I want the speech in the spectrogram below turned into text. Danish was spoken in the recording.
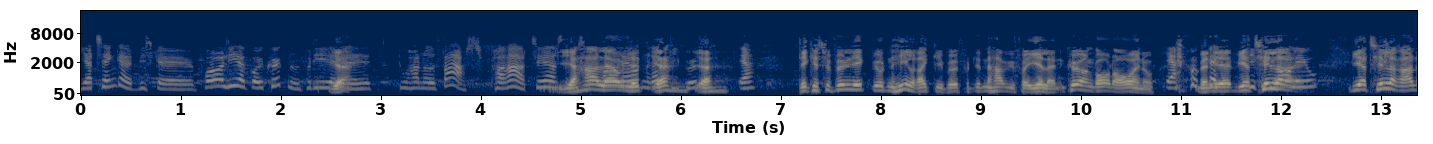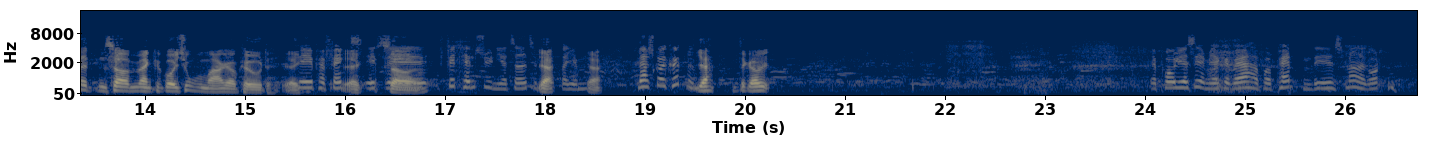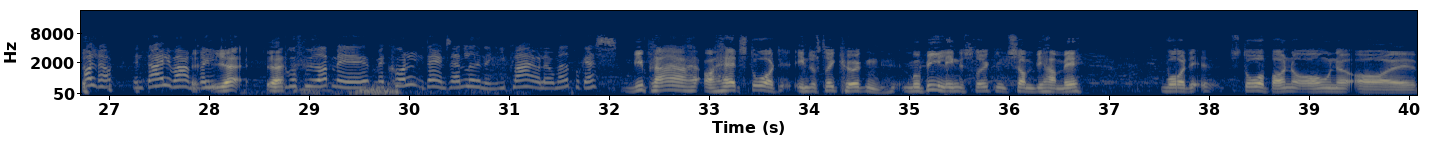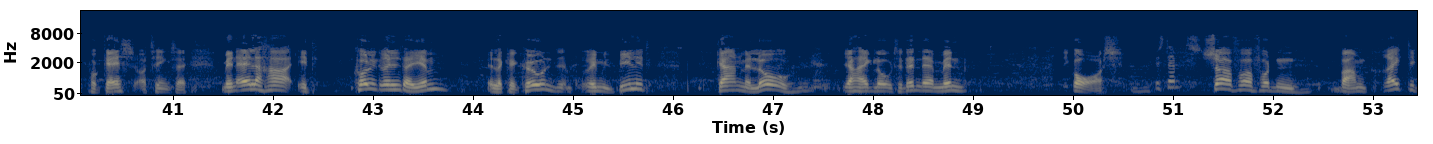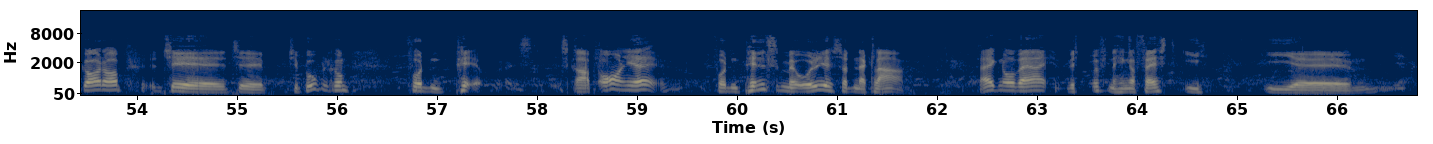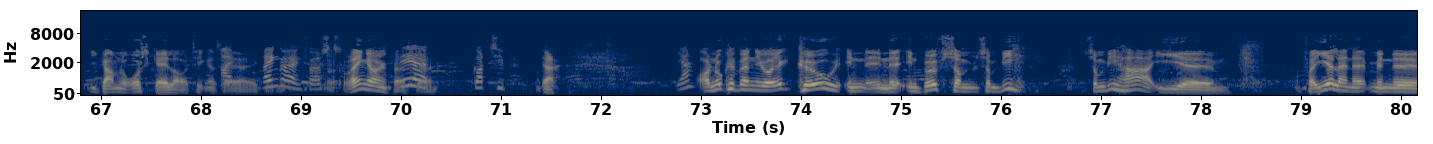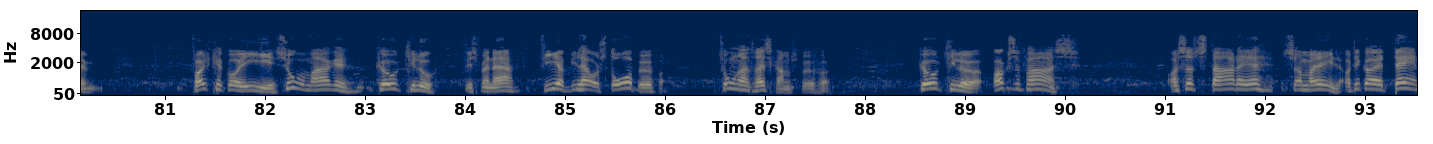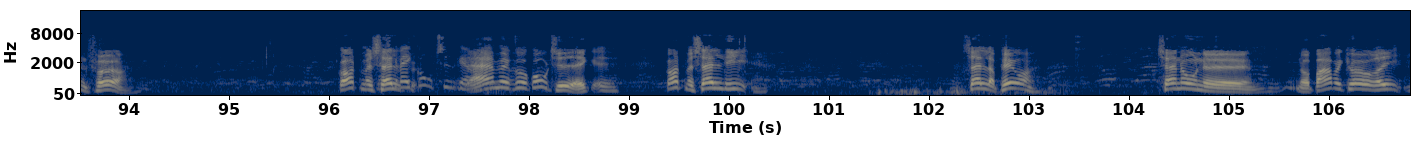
Jeg tænker, at vi skal prøve lige at gå i køkkenet, fordi Ja. øh, du har noget fars parat til os. Jeg har lavet lave lidt, Den ja, bøf. ja. ja. Det kan selvfølgelig ikke blive den helt rigtige bøf, for den har vi fra Irland. Køren går derover endnu. Ja, okay. Men øh, vi, har De vi har tilrettet den, så man kan gå i supermarkedet og købe det. ikke? Det er perfekt. Et Så- øh, fedt hensyn, I har taget til Ja, derhjemme. ja. Lad os gå i køkkenet. Ja, det gør vi. Jeg prøver lige at se, om jeg kan være her for panten. Det smadrer godt. Hold op. En dejlig varm grill. Ja, ja. Du har fyret op med, med kul i dagens anledning. I plejer jo at lave mad på gas. Vi plejer at have et stort industrikøkken, mobil industrikøkken, som vi har med, hvor det store båndeovne og øh, på gas og ting. Så. Men alle har et kulgrill derhjemme, eller kan købe den rimelig billigt, gerne med låg. Jeg har ikke låg til den der, men det går også. Bestemt. Sørg for at få den varmet rigtig godt op til, til, til publikum. Få den skrabt ordentligt af. Få den penslet med olie, så den er klar. Der er ikke noget værre, hvis bøffen hænger fast i, i, øh, i gamle rustgaller og ting og Nej, sager. ikke? rengøring først. Rengøring først, Det er ja. et godt tip. ja. Ja. Og nu kan man jo ikke købe en, en, en bøf, som, som, vi, som vi har i, øh, fra Irland af, men øh, folk kan gå i supermarkedet, købe et kilo, hvis man er fire. Vi laver store bøffer, 250 grams bøffer. Køb et kilo oksefars, og så starter jeg som regel, og det gør jeg dagen før. Godt med Det skal salt. være i god tid, kan Ja, med god, god tid, ikke? Godt med salt i. Salt og peber. Tag nogle, øh, noget barbecue i.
